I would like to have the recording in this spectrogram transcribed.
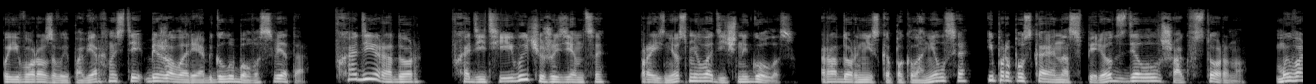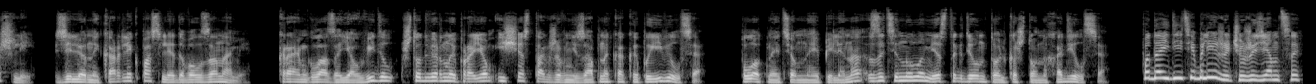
По его розовой поверхности бежала рябь голубого света. «Входи, Радор! Входите и вы, чужеземцы!» произнес мелодичный голос. Радор низко поклонился и, пропуская нас вперед, сделал шаг в сторону. Мы вошли. Зеленый карлик последовал за нами. Краем глаза я увидел, что дверной проем исчез так же внезапно, как и появился. Плотная темная пелена затянула место, где он только что находился. «Подойдите ближе, чужеземцы!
